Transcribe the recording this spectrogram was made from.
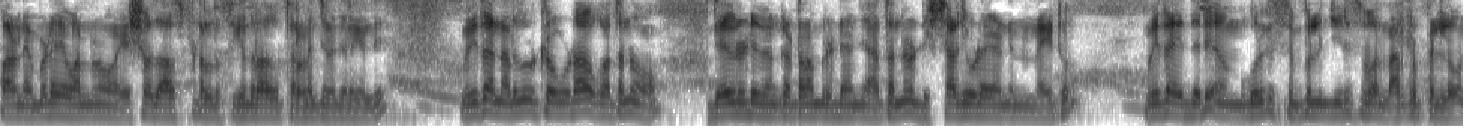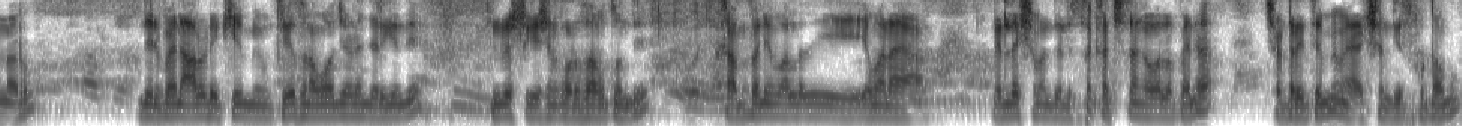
వాళ్ళని ఎంబడే వాళ్ళను యశోద హాస్పిటల్ సికింద్రాబాద్ తరలించడం జరిగింది. మిగతా నలుగురిలో కూడా ఒక అతను దేవిరెడ్డి వెంకటరామరెడ్డి అని అతను డిశ్చార్జ్ కూడా అయ్యండి నైట్ మిగతా ఇద్దరు ముగ్గురికి సింపుల్ ఇంజరీస్ వాళ్ళు నార్కపల్లిలో ఉన్నారు. దీనిపైన ఆల్రెడీ మేము కేసు నమోదు చేయడం జరిగింది. ఇన్వెస్టిగేషన్ కొనసాగుతుంది. కంపెనీ వాళ్ళది ఏమైనా నిర్లక్ష్యం అని తెలిస్తే ఖచ్చితంగా వాళ్ళపైన చట్టరీత్యా మేము యాక్షన్ తీసుకుంటాము.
